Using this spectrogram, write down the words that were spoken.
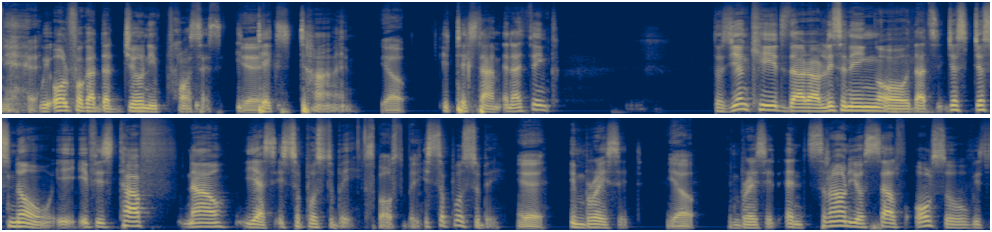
yeah, We all forgot that journey process. It Yeah. takes time. yep, It takes time. And I think those young kids that are listening or that's just just know if it's tough now, yes, it's supposed to be. supposed to be. It's supposed to be. Yeah, Embrace it. yep, embrace it and surround yourself also with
